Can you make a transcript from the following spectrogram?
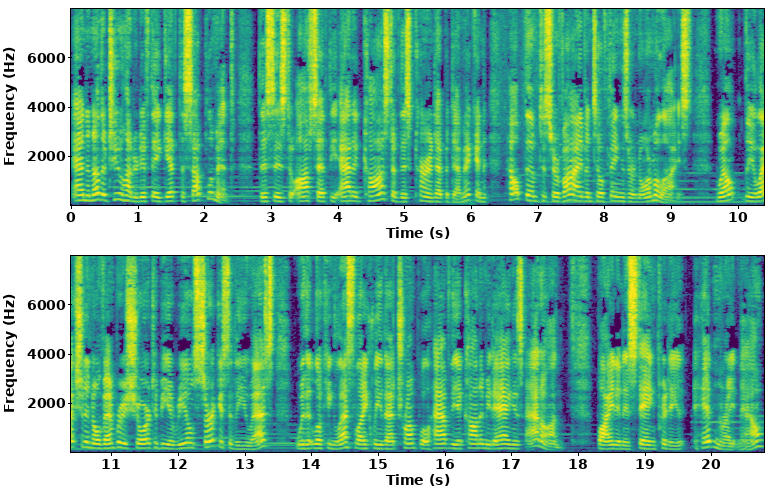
and another 200 if they get the supplement. This is to offset the added cost of this current epidemic and help them to survive until things are normalized. Well, the election in November is sure to be a real circus in the US, with it looking less likely that Trump will have the economy to hang his hat on. Biden is staying pretty hidden right now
